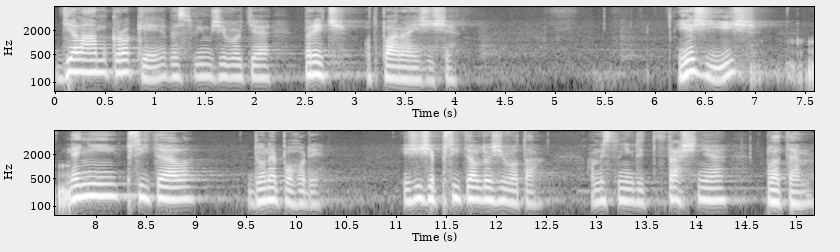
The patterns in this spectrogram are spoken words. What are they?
dělám kroky ve svém životě pryč od Pána Ježíše? Ježíš není přítel do nepohody. Ježíš je přítel do života. A my to někdy strašně pletem.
